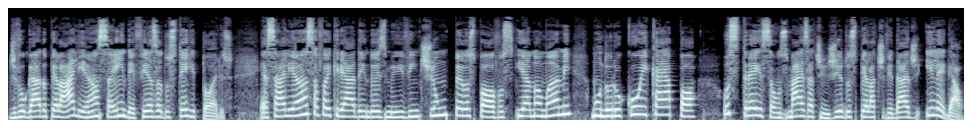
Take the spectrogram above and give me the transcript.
divulgado pela Aliança em Defesa dos Territórios. Essa aliança foi criada em 2021 pelos povos Yanomami, Munduruku e Caiapó. Os três são os mais atingidos pela atividade ilegal.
